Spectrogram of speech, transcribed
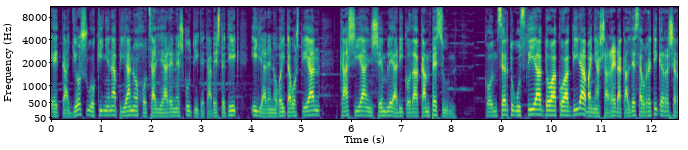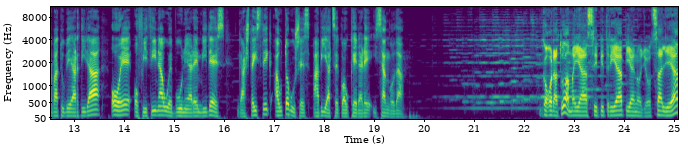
eta Josu Okinena piano jotzailearen eskutik eta bestetik hilaren hogeita bostian, Kasia ensemble hariko da kanpezun. Kontzertu guztiak doakoak dira, baina sarrerak aldez aurretik erreserbatu behar dira OE ofizina webunearen bidez, gazteiztik autobusez abiatzeko aukerare izango da. Gogoratu, Amaia Zipitria piano jotzailea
